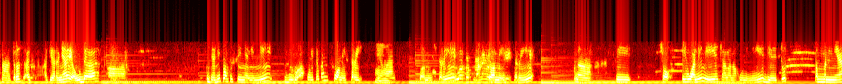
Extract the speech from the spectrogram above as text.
nah terus akhirnya ya udah uh, jadi posisinya ini guru aku itu kan suami istri ya hmm. ya kan suami istri suami istri nah si so, Iwan ini calon aku ini dia itu temennya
